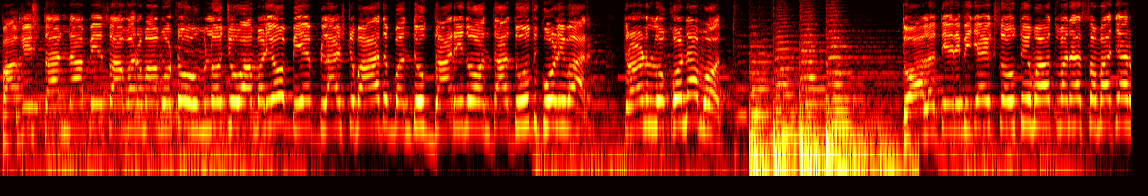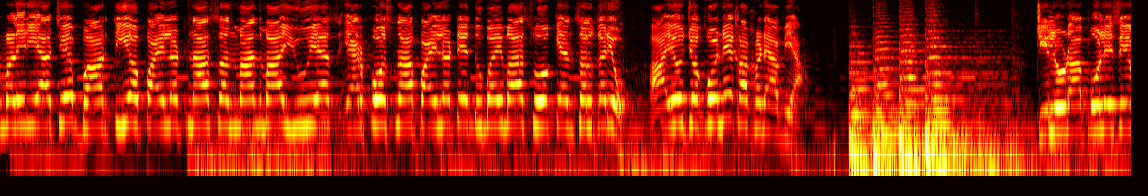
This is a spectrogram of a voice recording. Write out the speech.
પાકિસ્તાનના પેશાવરમાં મોટો હુમલો જોવા મળ્યો. બે બ્લાસ્ટ બાદ બંદૂકધારીનો અંધાધૂંધ ગોળીબાર. ત્રણ લોકોના મોત. તો હાલ અત્યારે બીજા એક સૌથી મહત્વના સમાચાર મળી રહ્યા છે. ભારતીય પાયલટના સન્માનમાં યુએસ એરફોર્સના પાયલટે દુબઈમાં શો કેન્સલ કર્યો. આયોજકોને ખખડાવ્યા ચિલોડા પોલીસે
